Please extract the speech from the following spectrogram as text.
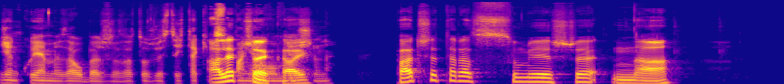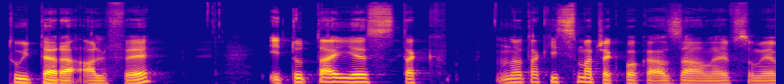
Dziękujemy Zauberze za to, że jesteś taki Ale wspaniałomyślny. Patrzę teraz w sumie jeszcze na Twittera Alfy i tutaj jest tak, no taki smaczek pokazany w sumie,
